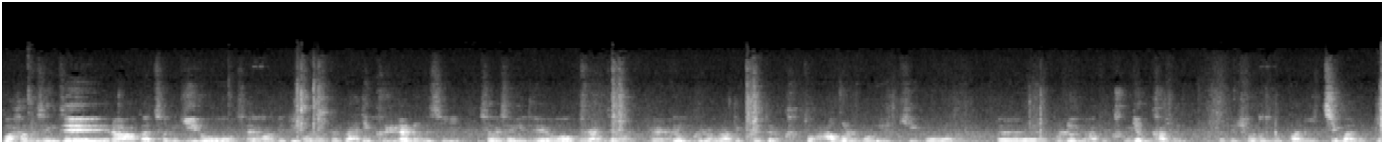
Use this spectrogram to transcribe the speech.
그 항생제나 아까 전기로 사용하게 되면 어떤 라디클이라는 것이 형성이 돼요. 불안정한. 네. 그럼 그런 라디클들은 각종 암을 뭐 일으키고 에, 물론 아주 강력한 어떤 효능 효과는 있지만 또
